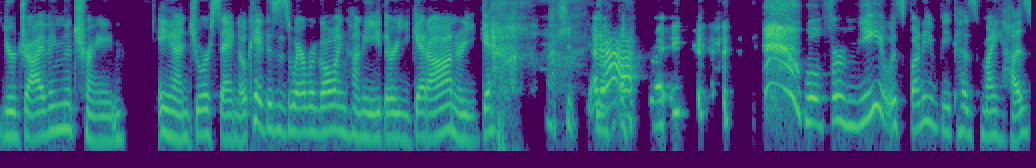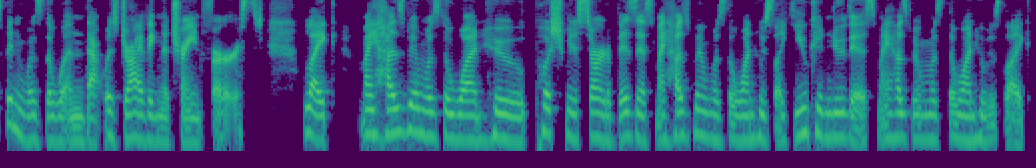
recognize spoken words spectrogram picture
you're driving the train and you're saying, okay, this is where we're going, honey. Either you get on or you get, you get yeah. off, right? well, for me, it was funny because my husband was the one that was driving the train first. Like, my husband was the one who pushed me to start a business. My husband was the one who's like, you can do this. My husband was the one who was like,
